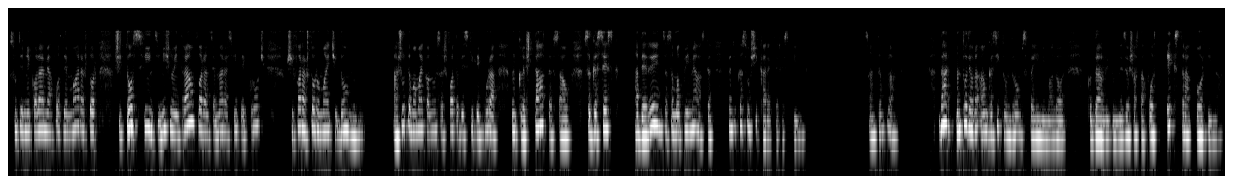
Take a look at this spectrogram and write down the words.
Sfântul Nicolae mi-a fost de mare ajutor și toți sfinții, nici nu intram fără însemnarea Sfintei Cruci și fără ajutorul Maicii Domnului. Ajută-mă, Maica Domnului, să-și poată deschide gura încleștată sau să găsesc aderență, să mă primească, pentru că sunt și care te resping. S-a întâmplat. Dar întotdeauna am găsit un drum spre inima lor cu darul lui Dumnezeu și asta a fost extraordinar.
